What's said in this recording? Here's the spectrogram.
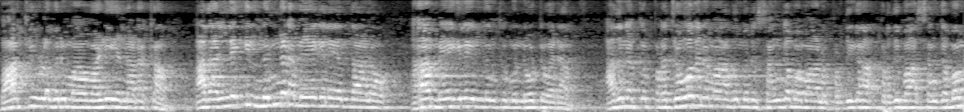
ബാക്കിയുള്ളവരും ആ വഴിയെ നടക്കാം. അതല്ലെങ്കിൽ നിങ്ങളുടെ മേഖല എന്താണോ ആ മേഖലയിൽ നിങ്ങൾക്ക് മുന്നോട്ട് വരാം. അതിനൊക്കെ പ്രചോദനമാകുന്ന ഒരു സംഗമമാണ് പ്രതിക പ്രതിഭാ സംഗമം.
